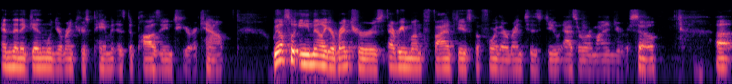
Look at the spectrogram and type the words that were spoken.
and then again when your renter's payment is depositing to your account. We also email your renters every month, five days before their rent is due, as a reminder. So uh,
